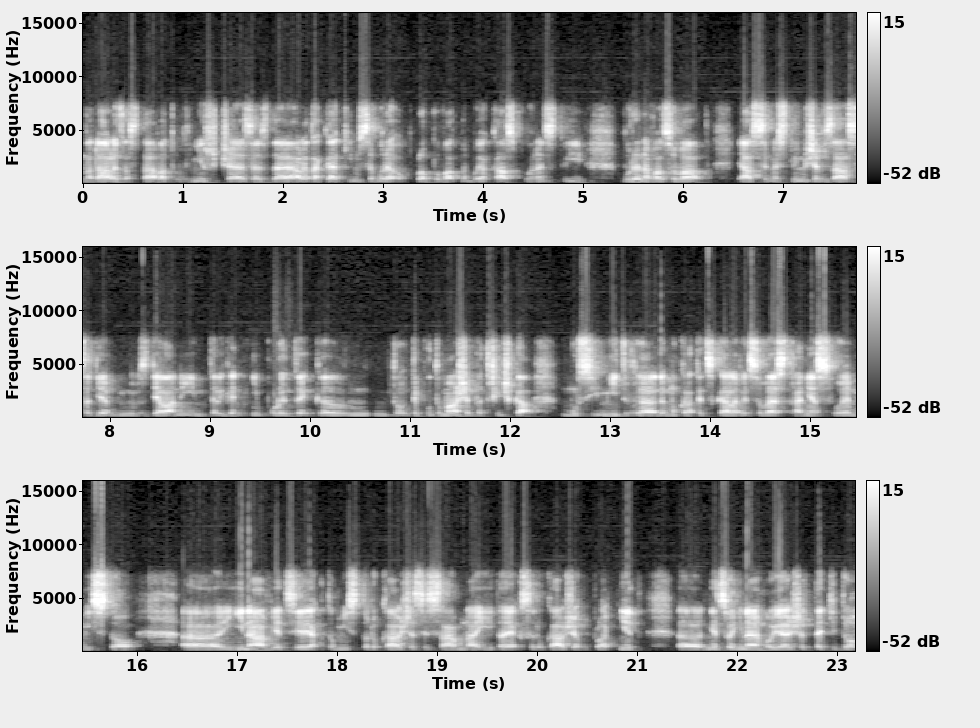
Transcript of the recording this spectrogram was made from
nadále zastávat uvnitř ČSSD, ale také, kým se bude obklopovat nebo jaká spojenectví bude navazovat navazovat. Já si myslím, že v zásadě vzdělaný, inteligentní politik eh, to, typu Tomáše Petříčka musí mít v demokratické levicové straně svoje místo. Eh, jiná věc je, jak to místo dokáže si sám najít a jak se dokáže uplatnit. Eh, něco jiného je, že teď do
